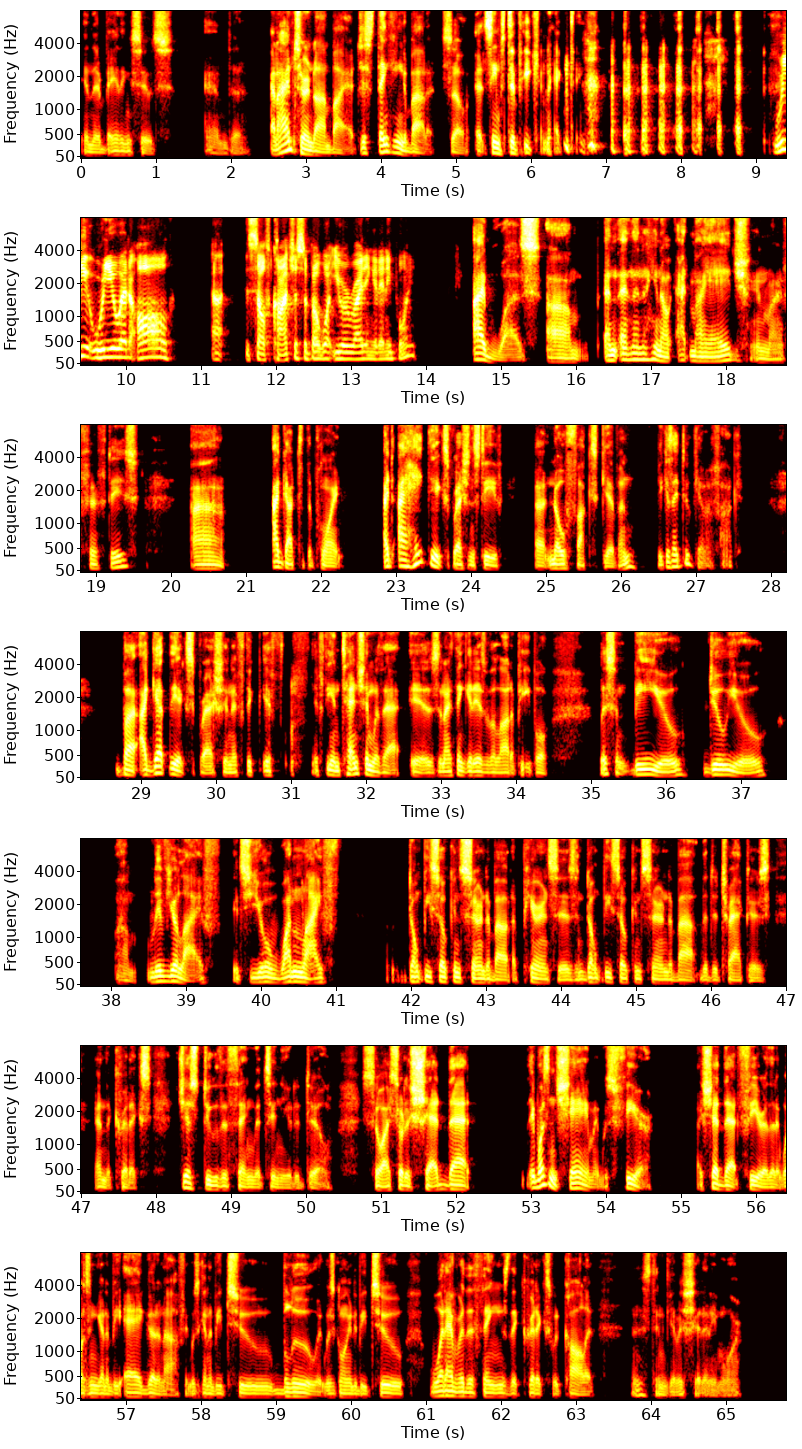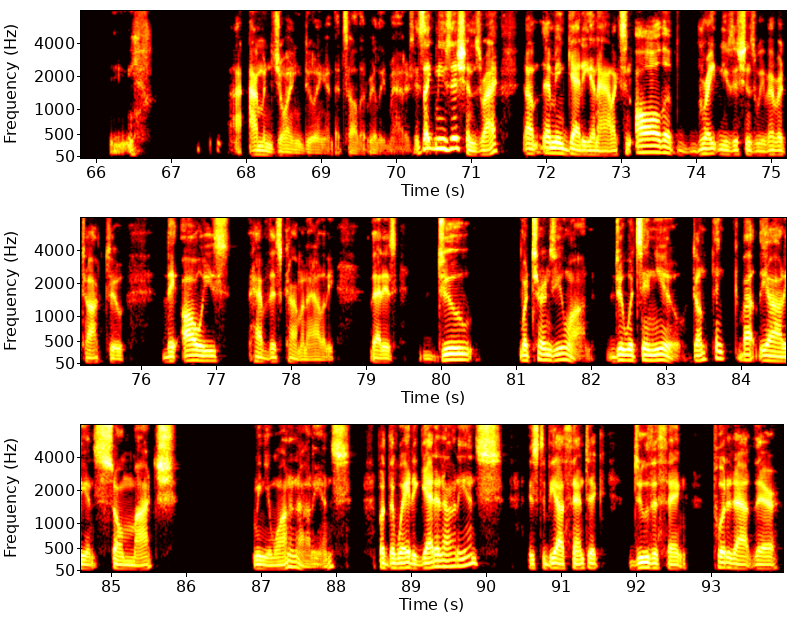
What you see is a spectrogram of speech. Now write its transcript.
in their bathing suits and uh, and I'm turned on by it just thinking about it. So it seems to be connecting. were you were you at all uh, self conscious about what you were writing at any point? I was, um, and and then you know, at my age, in my fifties, uh, I got to the point. I, I hate the expression, Steve, uh, "no fucks given," because I do give a fuck but I get the expression if the if if the intention with that is, and I think it is with a lot of people, listen, be you, do you, um, live your life. It's your one life. Don't be so concerned about appearances and don't be so concerned about the detractors and the critics. Just do the thing that's in you to do. So I sort of shed that. It wasn't shame, it was fear I shed that fear that it wasn't going to be a good enough. It was going to be too blue. It was going to be too whatever the things that critics would call it. I just didn't give a shit anymore. I, am enjoying doing it. That's all that really matters. It's like musicians, right? Um, I mean, Geddy and Alex and all the great musicians we've ever talked to, they always have this commonality. That is, do what turns you on. Do what's in you. Don't think about the audience so much. I mean, you want an audience, but the way to get an audience is to be authentic, do the thing, put it out there,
